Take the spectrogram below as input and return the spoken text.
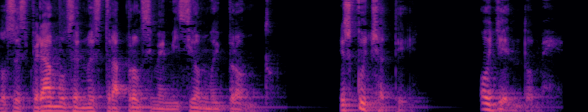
Los esperamos en nuestra próxima emisión muy pronto. Escúchate oyéndome.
